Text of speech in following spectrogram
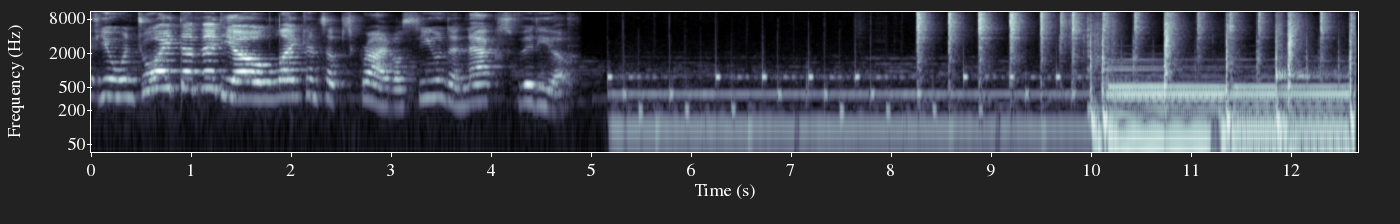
If you enjoyed the video, like and subscribe. I'll see you in the next video.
